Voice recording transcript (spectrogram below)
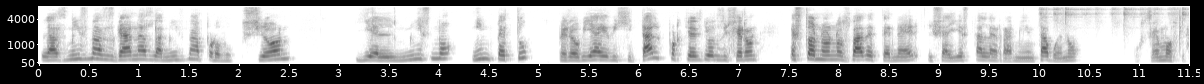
las mismas ganas, la misma producción y el mismo ímpetu, pero vía digital, porque ellos dijeron, esto no nos va a detener y si ahí está la herramienta, bueno, usémosla.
